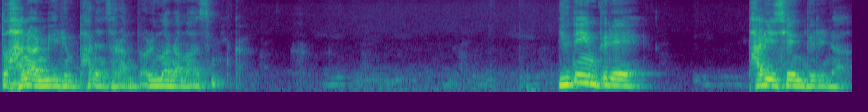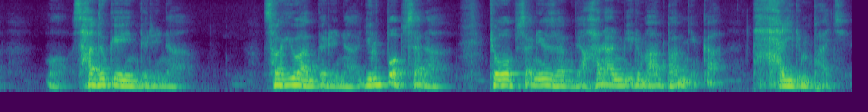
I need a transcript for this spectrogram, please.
또 하나님 이름 파는 사람도 얼마나 많습니까? 유대인들의 바리새인들이나 뭐 사두개인들이나 서기관들이나 율법사나 교법사 이런 사람들 하나님 이름 안 팝니까? 다 이름 파지.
